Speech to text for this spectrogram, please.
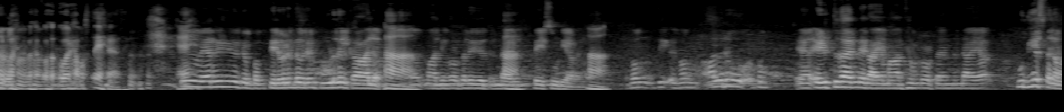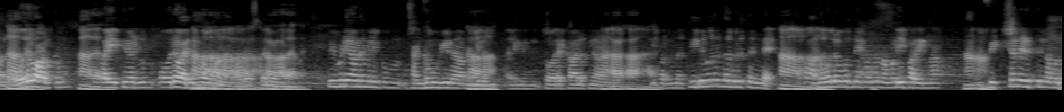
ഒരവസ്ഥയാണ് വേറെ രീതിയിലൊക്കെ ഇപ്പം തിരുവനന്തപുരം കൂടുതൽ കാലം. മാധ്യമപ്രവർത്തന ജീവിതത്തിലുണ്ടായ പേസ് കൂടിയാണല്ലോ. അപ്പം ഇപ്പം അതൊരു ഇപ്പം എഴുത്തുകാരന്റെതായ മാധ്യമ പ്രവർത്തകന്റെതായ പുതിയ സ്ഥലമല്ല. ഓരോ ആൾക്കും ആ, ഓരോ അനുഭവമാണ് ആ, ഇവിടെയാണെങ്കിൽ ഇപ്പം സംഘമുഖീനാണെങ്കിലും അല്ലെങ്കിൽ ചോരക്കാലത്തിനാണെങ്കിലും ഈ പറയുന്ന തിരുവനന്തപുരത്തിന്റെ അപ്പൊ അധോലോകത്തിലേക്ക് വന്ന് നമ്മൾ ഈ പറയുന്ന. ഫിക്ഷൻ എഴുത്തിൽ നമ്മൾ.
